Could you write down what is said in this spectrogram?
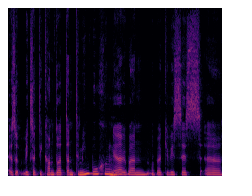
also wie gesagt, ich kann dort einen Termin buchen, mhm. ja, über ein, über ein gewisses äh,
